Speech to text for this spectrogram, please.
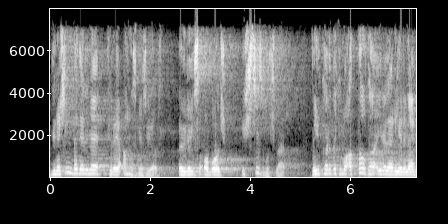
Güneşin bedeline küreye arz geziyor. Öyleyse o boş, işsiz burçlar ve yukarıdaki muattal daireler yerine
